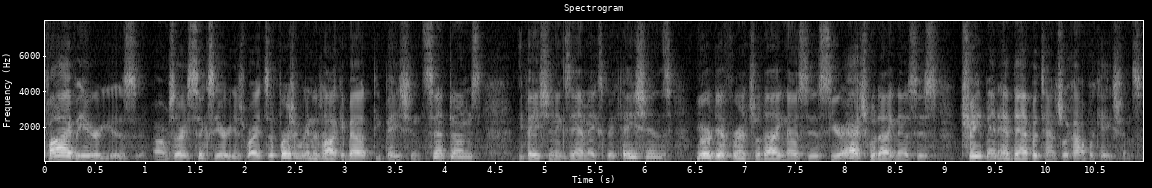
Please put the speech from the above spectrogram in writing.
five areas, I'm sorry, six areas, right? So first we're going to talk about the patient's symptoms, the patient exam expectations, your differential diagnosis, your actual diagnosis, treatment, and then potential complications.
